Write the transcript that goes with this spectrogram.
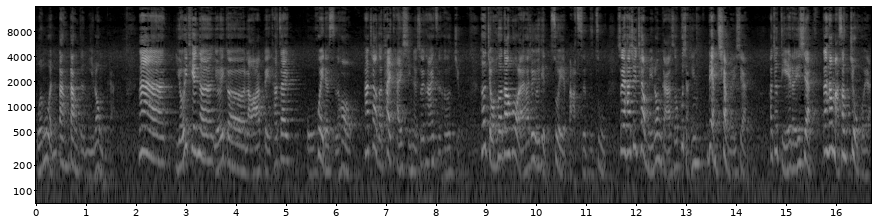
稳稳当当的 Milonga。那有一天呢，有一个老阿伯，他在舞会的时候，他跳得太开心了，所以他一直喝酒。喝酒喝到后来，他就有点醉，把持不住，所以他去跳米隆嘎的时候，不小心踉跄了一下，他就跌了一下，但他马上救回来，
